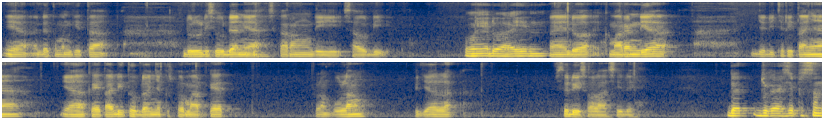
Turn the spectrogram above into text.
Iya ada teman kita dulu di Sudan ya sekarang di Saudi Pokoknya doain. Nah, doa kemarin dia jadi ceritanya ya kayak tadi tuh belanja ke supermarket pulang-pulang gejala itu diisolasi deh Dia juga kasih pesan.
